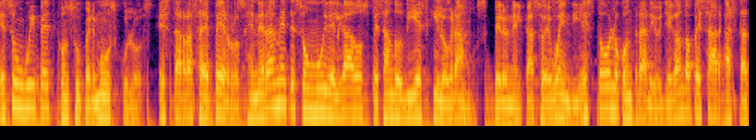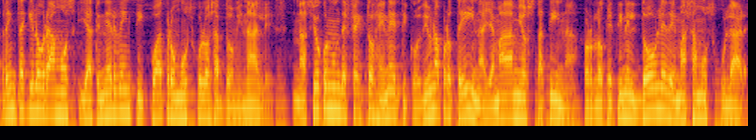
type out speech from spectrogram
Es un whippet con supermúsculos. Esta raza de perros generalmente son muy delgados pesando 10 kilogramos, pero en el caso de Wendy es todo lo contrario, llegando a pesar hasta 30 kilogramos y a tener 24 músculos abdominales. Nació con un defecto genético de una proteína llamada miostatina, por lo que tiene el doble de masa muscular.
